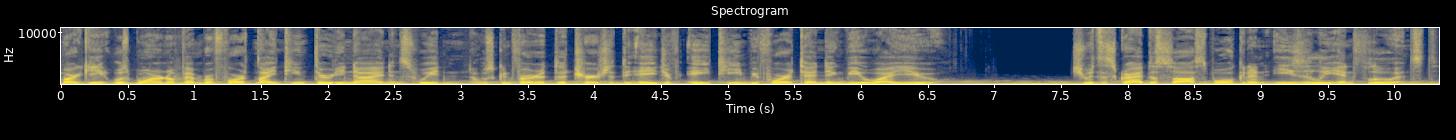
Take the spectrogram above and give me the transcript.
Margit was born on November 4, 1939 in Sweden and was converted to the church at the age of 18 before attending BYU. She was described as soft-spoken and easily influenced.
